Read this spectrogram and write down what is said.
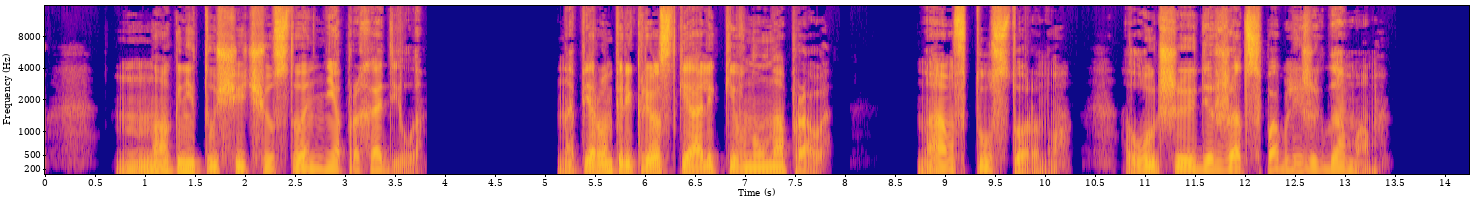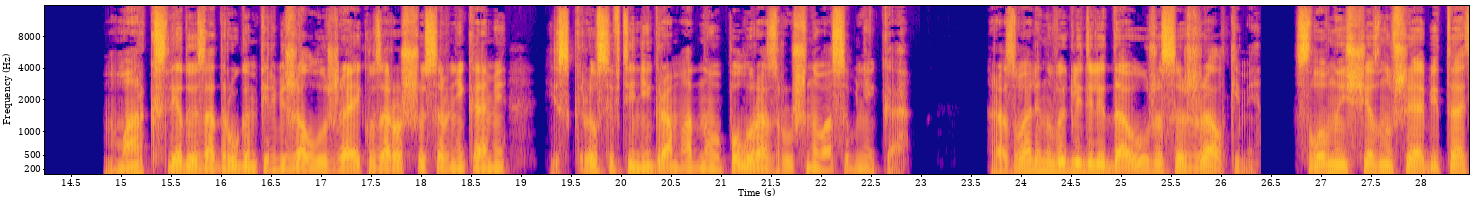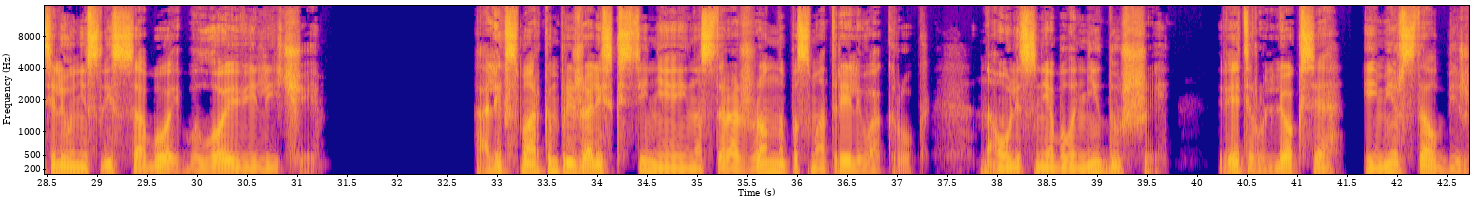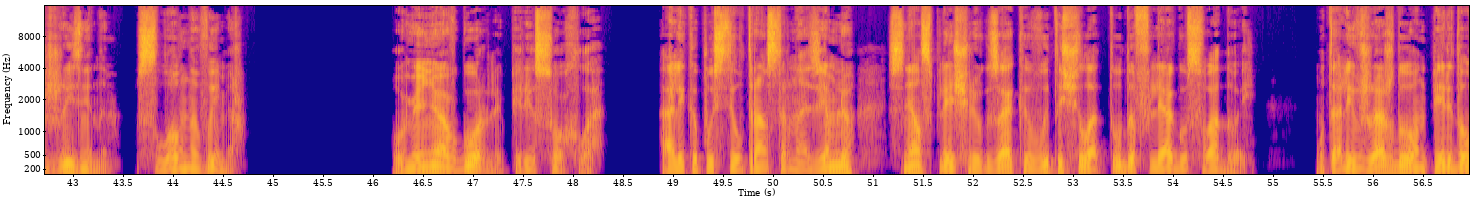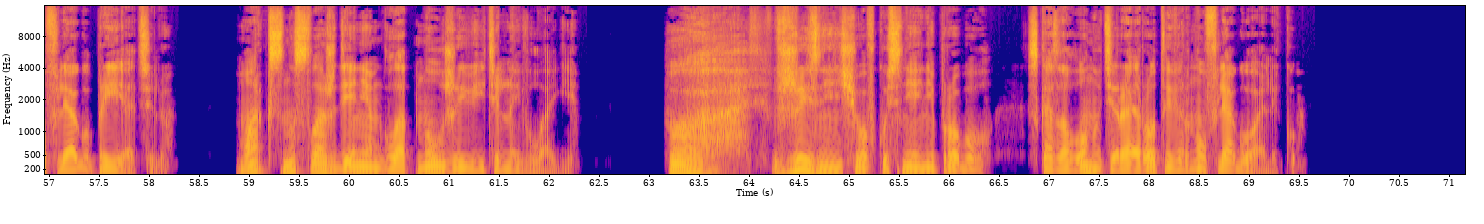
Но гнетущее чувство не проходило. На первом перекрестке Алик кивнул направо. «Нам в ту сторону. Лучше держаться поближе к домам». Марк, следуя за другом, перебежал лужайку, заросшую сорняками, и скрылся в тени громадного полуразрушенного особняка. Развалины выглядели до ужаса жалкими, словно исчезнувшие обитатели унесли с собой былое величие. Алекс с Марком прижались к стене и настороженно посмотрели вокруг. На улице не было ни души. Ветер улегся, и мир стал безжизненным, словно вымер. «У меня в горле пересохло». Алик опустил транстер на землю, снял с плеч рюкзак и вытащил оттуда флягу с водой. Утолив жажду, он передал флягу приятелю. Марк с наслаждением глотнул живительной влаги. «Ох, в жизни ничего вкуснее не пробовал», — сказал он, утирая рот и вернул флягу Алику.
